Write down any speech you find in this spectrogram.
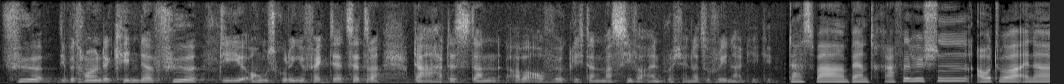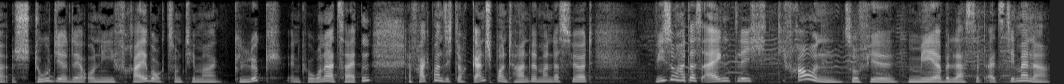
für die Betreuung der Kinder, für die Homeschooling-Effekte etc. Da hat es dann aber auch wirklich dann massive Einbrüche in der Zufriedenheit gegeben. Das war Bernd Raffelhüschen, Autor einer Studie der Uni Freiburg zum Thema Glück in Corona-Zeiten. Da fragt man sich doch ganz spontan, wenn man das hört, wieso hat das eigentlich die Frauen so viel mehr belastet als die Männer?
